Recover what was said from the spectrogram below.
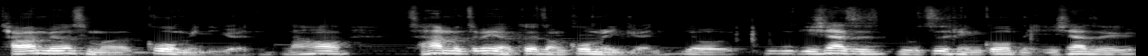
台湾没有什么过敏源，然后他们这边有各种过敏源，有一下子乳制品过敏，一下子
